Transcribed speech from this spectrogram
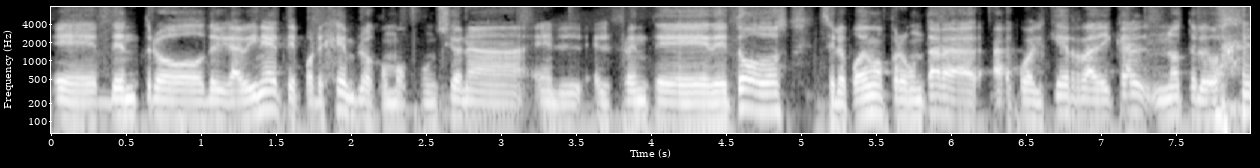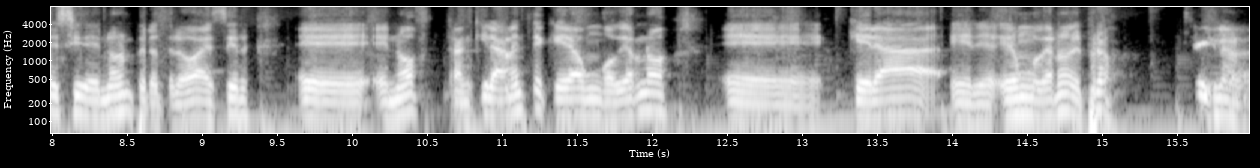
eh, dentro del gabinete, por ejemplo, como funciona el, el Frente de Todos. Se lo podemos preguntar a, cualquier radical, no te lo va a decir en on, pero te lo va a decir eh, en off tranquilamente, que era un gobierno eh, que era, era era un gobierno del PRO. Sí, claro.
